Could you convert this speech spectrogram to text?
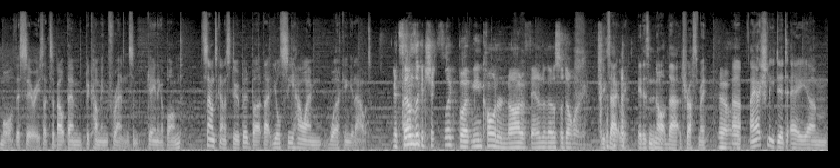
more this series. It's about them becoming friends and gaining a bond. It sounds kind of stupid, but that you'll see how I'm working it out. It sounds Um, like a chick flick, but me and Colin are not a fan of those, so don't worry. Exactly. it is not that. Trust me. Yeah. Um, I actually did a um,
